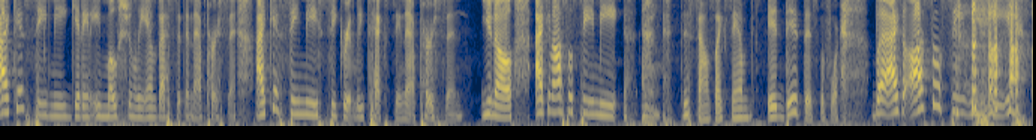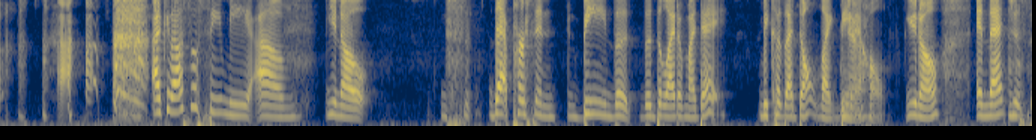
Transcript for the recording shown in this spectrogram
I can see me getting emotionally invested in that person. I can see me secretly texting that person. You know, I can also see me. this sounds like Sam. It did this before, but I can also see me. I can also see me, um, you know, that person being the the delight of my day because I don't like being Yeah. at home, you know, and that mm-hmm. just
